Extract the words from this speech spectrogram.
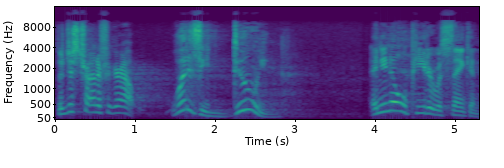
They're just trying to figure out, what is he doing? And you know what Peter was thinking?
